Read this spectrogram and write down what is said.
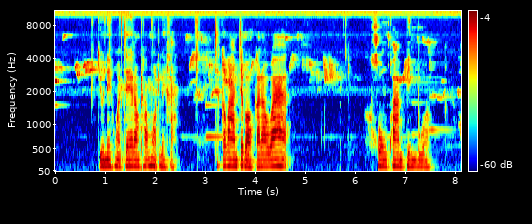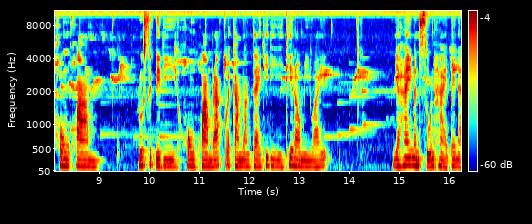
ๆ อยู่ในหัวใจเราทั้งหมดเลยค่ะ จักรวาลจะบอกกับเราว่า คงความเป็นบวก คงความรู้สึกดีๆ คงความรักและกำลังใจที่ดีที่เรามีไว้ อย่าให้มันสูญหายไปไหน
